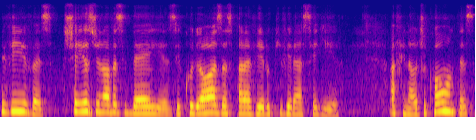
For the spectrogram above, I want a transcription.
vivas, cheias de novas ideias e curiosas para ver o que virá a seguir. Afinal de contas,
